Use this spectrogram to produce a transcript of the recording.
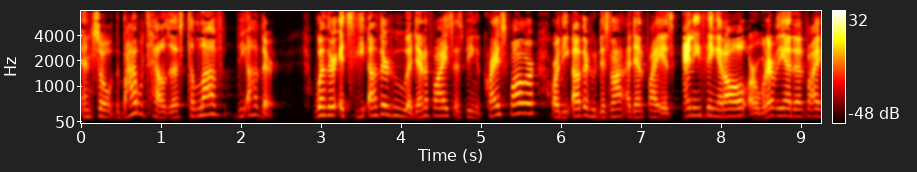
And so the Bible tells us to love the other. Whether it's the other who identifies as being a Christ follower or the other who does not identify as anything at all or whatever they identify,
